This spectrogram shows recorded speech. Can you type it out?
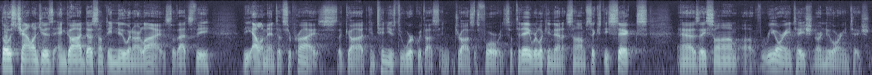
those challenges and God does something new in our lives. So that's the, the element of surprise that God continues to work with us and draws us forward. So today we're looking then at Psalm 66 as a psalm of reorientation or new orientation.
